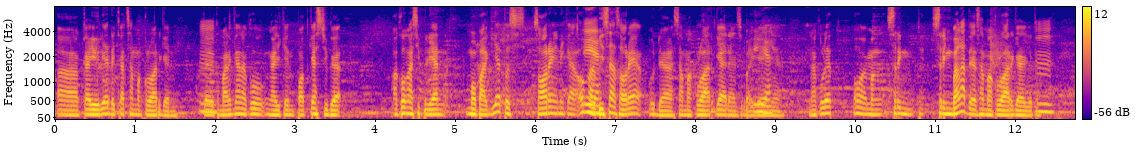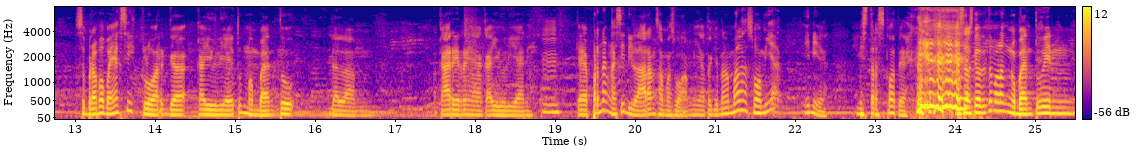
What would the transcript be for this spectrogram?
uh, Kayulia dekat sama keluarga nih. Kayak Hmm. kemarin kan aku ngajakin podcast juga, aku ngasih pilihan mau pagi atau sore nih kak. Oh nggak Iya. bisa sore udah sama keluarga dan sebagainya. Nah aku lihat, oh emang sering sering banget ya sama keluarga gitu. Hmm. Seberapa banyak sih keluarga Kayulia itu membantu dalam karirnya Kayulia nih? Hmm. Kayak pernah gak sih dilarang sama suami atau gimana? Malah suaminya ini ya, Mr. Scott ya. Mr. Scott itu malah ngebantuin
